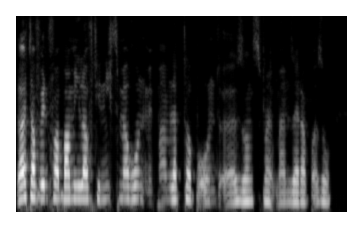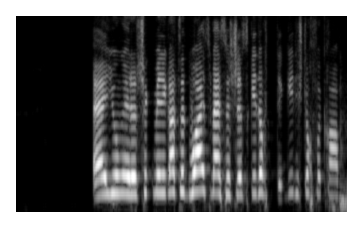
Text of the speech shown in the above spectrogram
Leute, auf jeden Fall, bei mir läuft hier nichts mehr rund mit meinem Laptop und äh, sonst mit meinem Setup. Also. Ey, Junge, das schickt mir die ganze Zeit Voice Messages. Geh doch, geh dich doch vergraben.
